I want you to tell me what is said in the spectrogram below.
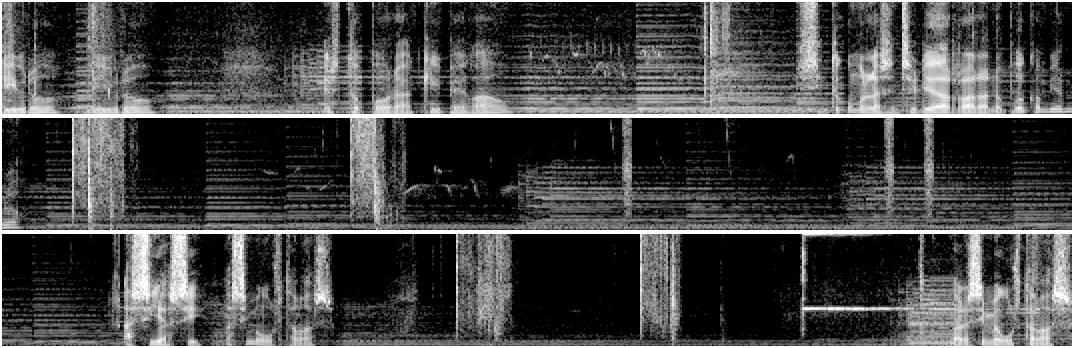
Libro, libro. Esto por aquí pegado. Siento como la sensibilidad rara. ¿No puedo cambiármela? Así, así. Así me gusta más. Vale, sí me gusta más.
